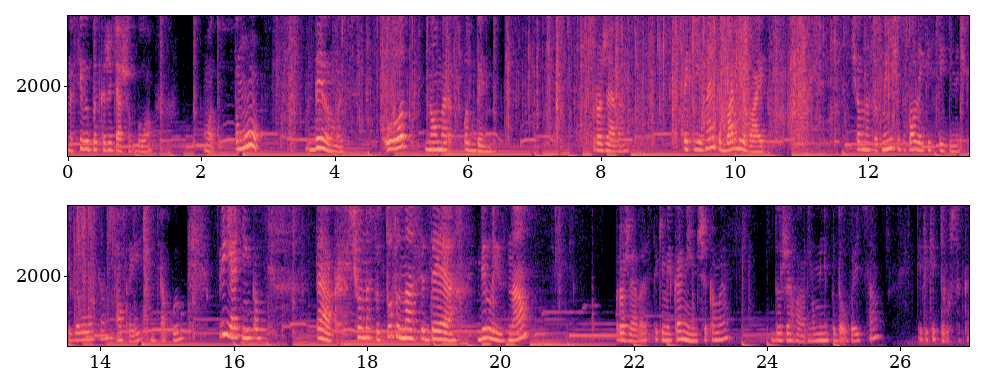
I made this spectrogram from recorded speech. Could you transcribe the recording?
на всі випадки життя, щоб було. От. Тому дивимось. Лот номер один. Рожеве. Такий, знаєте, Барбі вайб. Що в нас тут? Мені ще попали якісь різіночки для волосся. Окей, дякую. Приятненько. Так, що в нас тут? Тут у нас іде білизна. Рожева з такими камінчиками. Дуже гарно, мені подобається. І такі трусики,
